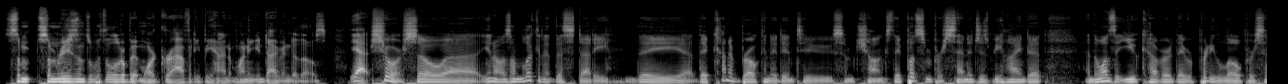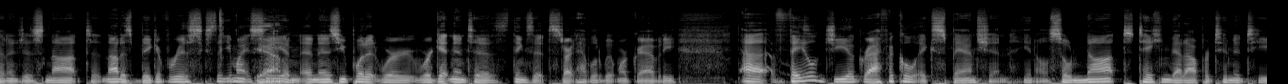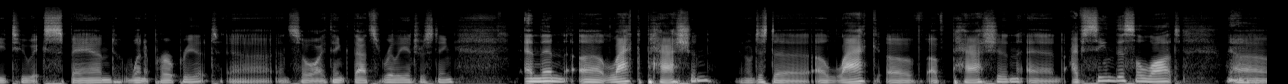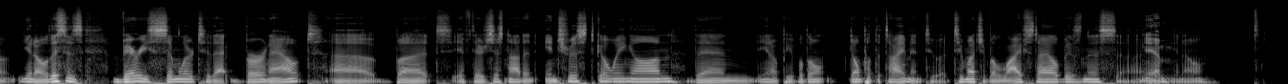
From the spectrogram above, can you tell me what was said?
some some reasons with a little bit more gravity behind them. Why don't you dive into those? Yeah, sure. So uh, you know, as I'm looking at this study, they uh, they've kind of broken it into some chunks. They put some percentages behind it, and the ones that you covered, they were pretty low percentages, not not as big of risks that you might see. Yeah. And and as you put it, we're we're getting into things that start to have a little bit more gravity uh, failed geographical expansion, you know, so not taking that opportunity to expand when appropriate. Uh, and so I think that's really interesting. And then uh, lack passion, you know, just a, a lack of, of passion. And I've seen this a lot. Uh, you know, this is very similar to that burnout, uh, but if there's just not an interest going on, then you know people don't don't put the time into it. Too much of a lifestyle business. Uh, yeah. You know,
